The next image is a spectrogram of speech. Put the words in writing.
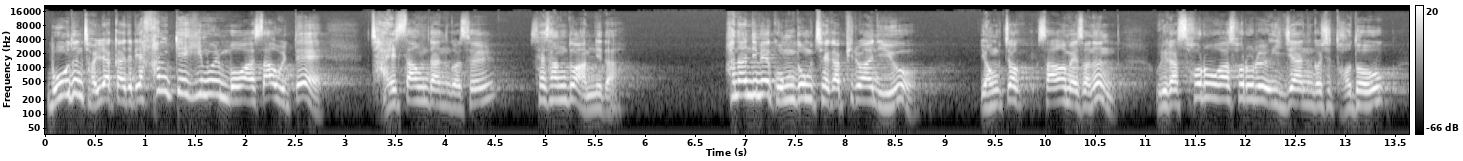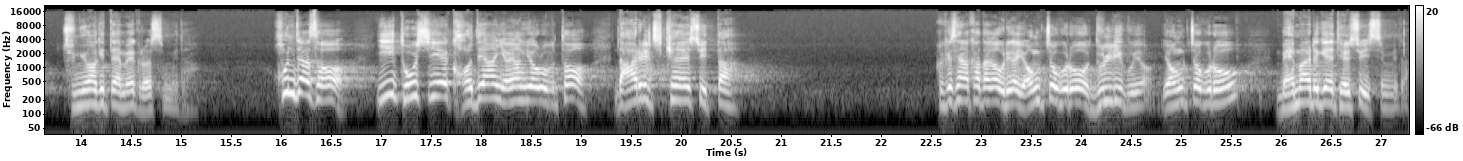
모든 전략가들이 함께 힘을 모아 싸울 때 잘 싸운다는 것을 세상도 압니다. 하나님의 공동체가 필요한 이유, 영적 싸움에서는 우리가 서로가 서로를 의지하는 것이 더더욱 중요하기 때문에 그렇습니다. 혼자서 이 도시의 거대한 영향력으로부터 나를 지켜낼 수 있다. 그렇게 생각하다가 우리가 영적으로 눌리고요. 영적으로 메마르게 될 수 있습니다.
